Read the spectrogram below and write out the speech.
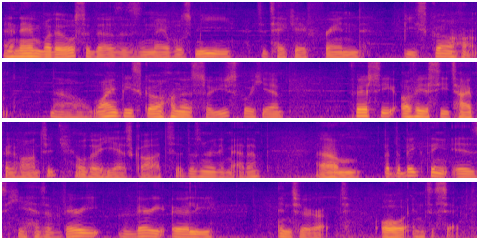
And then what it also does is enables me to take a friend Beast Gohan. Now, why Beast Gohan is so useful here, firstly, obviously type advantage, although he has guard, so it doesn't really matter. Um, but the big thing is he has a very, very early interrupt or intercept.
